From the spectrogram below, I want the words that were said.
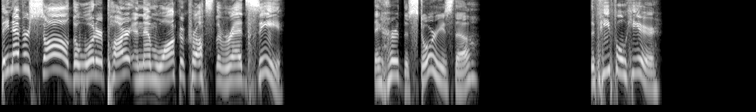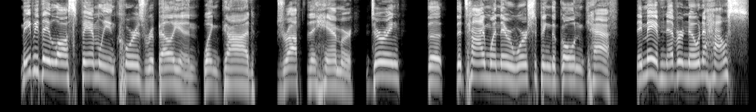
They never saw the water part and then walk across the Red Sea. They heard the stories, though. The people here, maybe they lost family in Korah's rebellion when God dropped the hammer during the, the time when they were worshiping the golden calf. They may have never known a house,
